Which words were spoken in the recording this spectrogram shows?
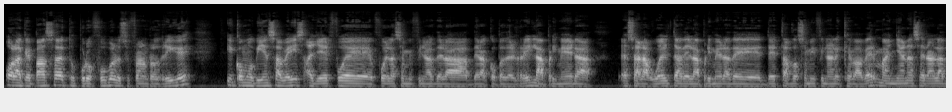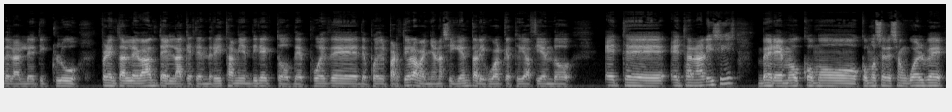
Hola, ¿qué pasa? Esto es Puro Fútbol, yo soy Fran Rodríguez y como bien sabéis, ayer fue, fue la semifinal de la, de la Copa del Rey, la primera, o sea, la vuelta de la primera de, de, estas dos semifinales que va a haber. Mañana será la del Athletic Club frente al Levante, en la que tendréis también directo después, de, después del partido, la mañana siguiente, al igual que estoy haciendo este, este análisis. Veremos cómo, cómo se desenvuelve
